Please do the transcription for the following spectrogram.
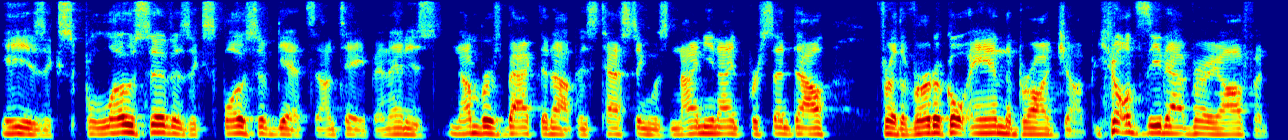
He is explosive as explosive gets on tape. And then his numbers backed it up. His testing was 99th percentile for the vertical and the broad jump. You don't see that very often.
